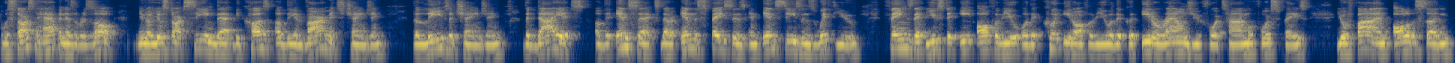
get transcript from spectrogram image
what starts to happen as a result, you know, you'll start seeing that because of the environment's changing, the leaves are changing, the diets of the insects that are in the spaces and in seasons with you, things that used to eat off of you or that could eat off of you or that could eat around you for a time or for space, you'll find all of a sudden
